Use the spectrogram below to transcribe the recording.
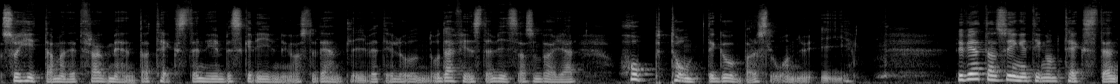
så hittar man ett fragment av texten i en beskrivning av studentlivet i Lund och där finns det en visa som börjar Hopp tomtegubbar slå nu i. Vi vet alltså ingenting om texten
